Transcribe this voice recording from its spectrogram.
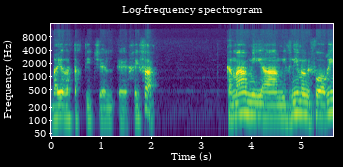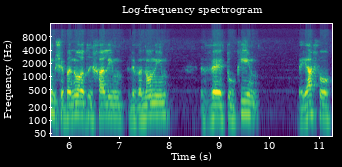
בעיר התחתית של חיפה. כמה מהמבנים המפוארים שבנו אדריכלים לבנונים וטורקים ביפו,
